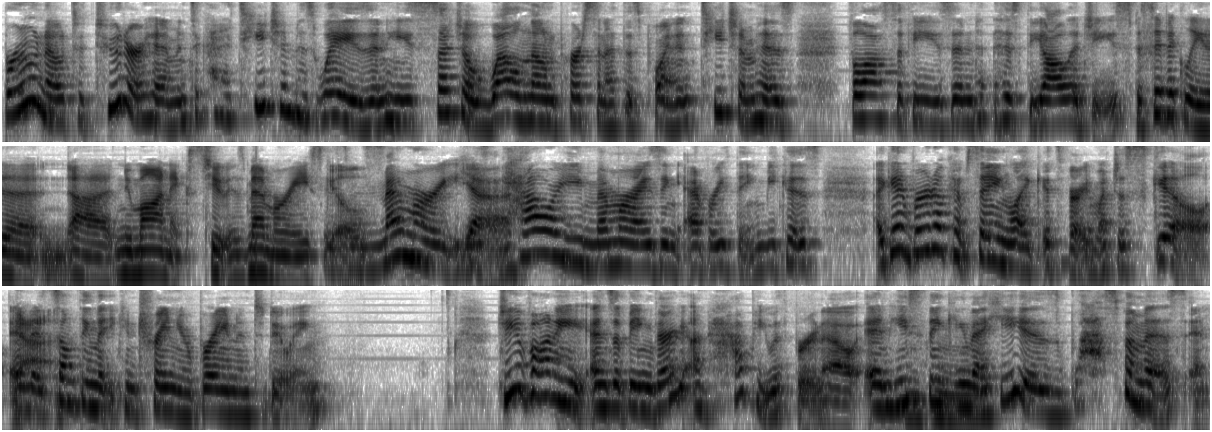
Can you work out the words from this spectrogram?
Bruno to tutor him and to kind of teach him his ways. And he's such a well known person at this point and teach him his philosophies and his theologies. Specifically the uh, mnemonics, too, his memory skills. memory. He's Yeah. like, how are you memorizing everything? Because again, Bruno kept saying like it's very much a skill and Yeah. it's something that you can train your brain into doing. Giovanni ends up being very unhappy with Bruno and he's thinking Mm-hmm. that he is blasphemous and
